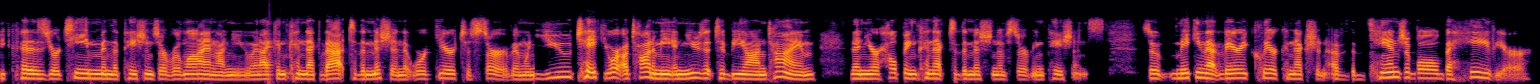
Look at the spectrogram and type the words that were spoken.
because your team and the patients are relying on you. And I can connect that to the mission that we're here to serve. And when you take your autonomy and use it to be on time, then you're helping connect to the mission of serving patients. So making that very clear connection of the tangible behavior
